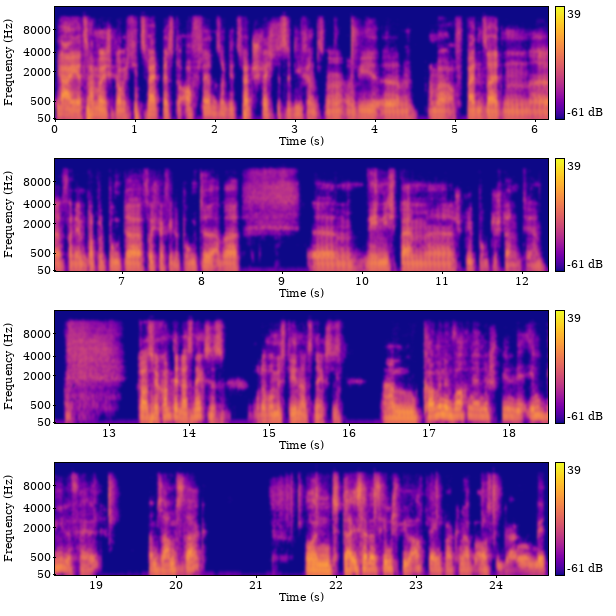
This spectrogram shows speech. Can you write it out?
Ja, jetzt haben wir, glaube ich, die zweitbeste Offense und die zweitschlechteste Defense. Ne? Irgendwie ähm, haben wir auf beiden Seiten äh, von dem Doppelpunkt da furchtbar viele Punkte, aber ähm, wenig beim äh, Spielpunktestand, ja. Klaus, wer kommt denn als nächstes? Oder wo müsst ihr hin als nächstes? Am kommenden Wochenende spielen wir in Bielefeld am Samstag. Und da ist ja das Hinspiel auch denkbar knapp ausgegangen mit,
